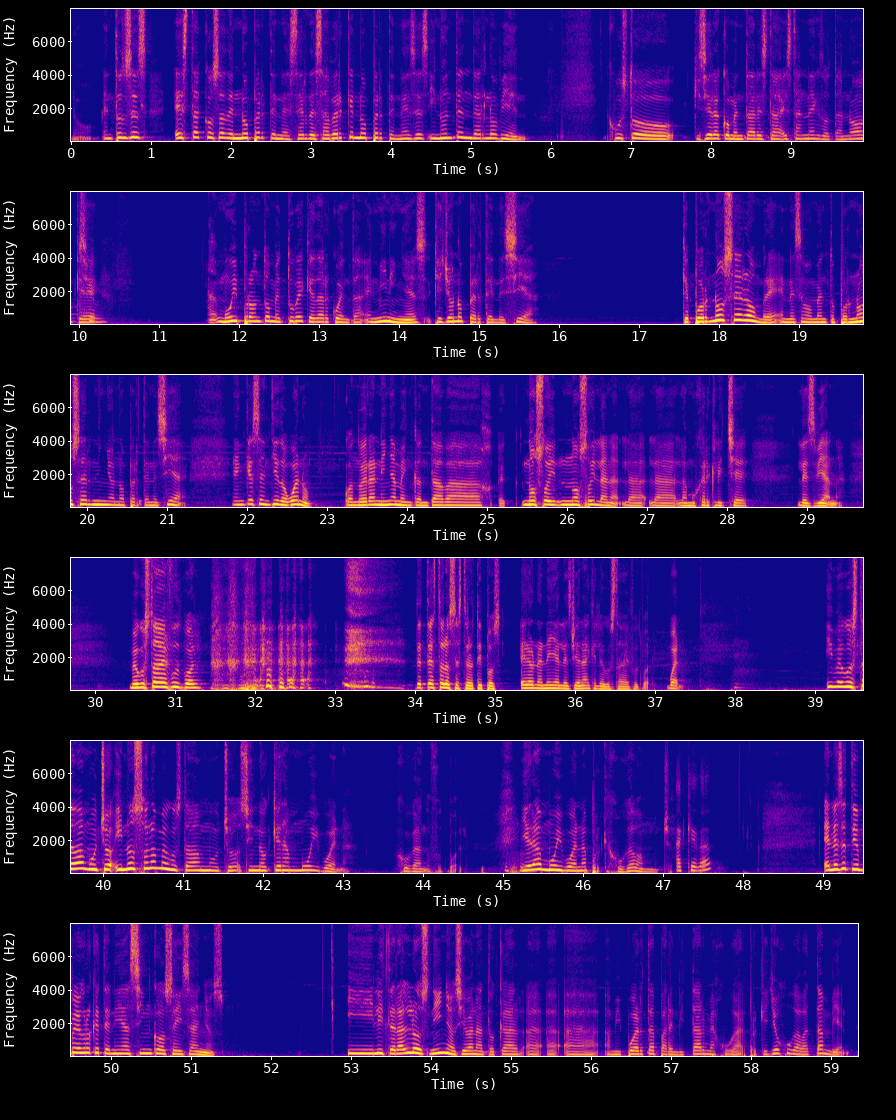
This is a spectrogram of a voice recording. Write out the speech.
¿No? Entonces, esta cosa de no pertenecer, de saber que no perteneces y no entenderlo bien. Justo quisiera comentar esta, esta anécdota, ¿no? Que muy pronto me tuve que dar cuenta en mi niñez que yo no pertenecía. Que por no ser hombre en ese momento, por no ser niño, no pertenecía. ¿En qué sentido? Bueno, cuando era niña me encantaba, eh, no soy, no soy la, la mujer cliché lesbiana. Me gustaba el fútbol. Detesto los estereotipos. Era una niña lesbiana que le gustaba el fútbol. Bueno, y me gustaba mucho, y no solo me gustaba mucho, sino que era muy buena jugando fútbol. Y era muy buena porque jugaba mucho. ¿A qué edad? En ese tiempo yo creo que tenía cinco o seis años. Y literal los niños iban a tocar a, mi puerta para invitarme a jugar, porque yo jugaba tan bien.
